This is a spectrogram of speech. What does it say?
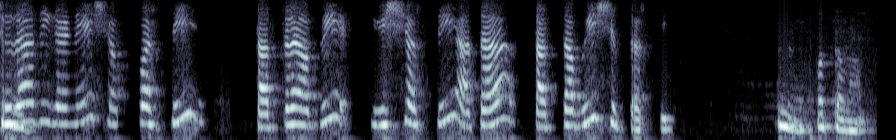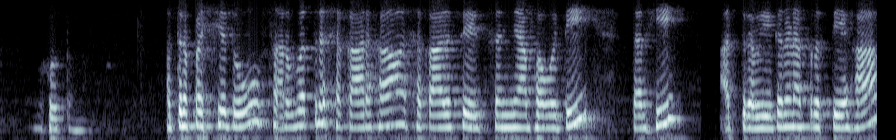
चुरादिगणे शप् अस्ति तत्र अपि इष् अस्ति अतः तदपि षित् अस्ति। हम्म, उत्तमं बहु उत्तमम् अत्र पश्यतु सर्वत्र शकारः शकारस्य संज्ञा भवति तर्हि अत्र विकरणप्रत्ययः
